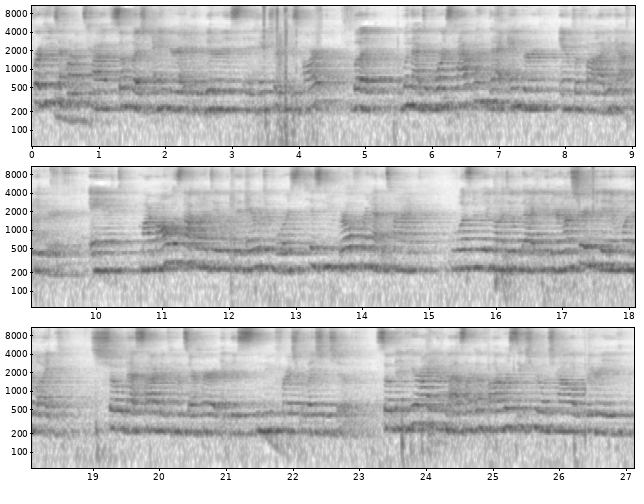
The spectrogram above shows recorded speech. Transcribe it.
for him to have to have so much anger and bitterness and hatred in his heart. But when that divorce happened, that anger amplified, it got bigger. And my mom was not going to deal with it. They were divorced. His new girlfriend at the time wasn't really going to deal with that either. And I'm sure he didn't want to like show that side of him to her in this new fresh relationship. So then here I am as like a five or six year old child, very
